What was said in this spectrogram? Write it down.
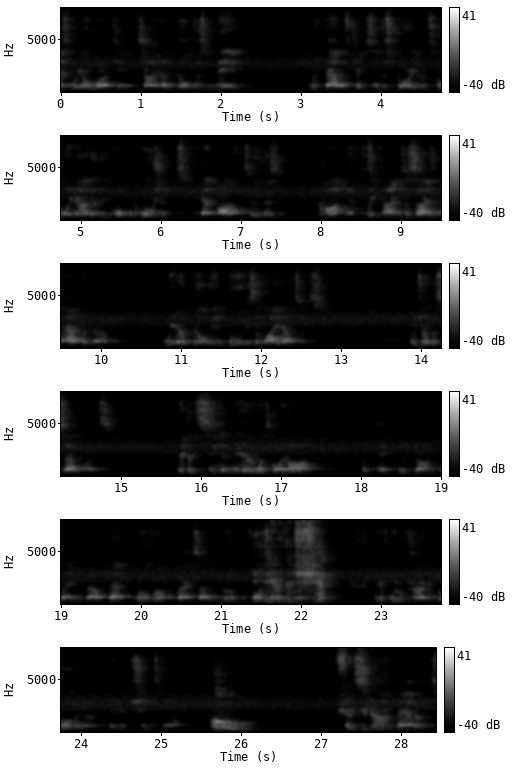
as we are watching China build this navy with battleships and destroyers going out into the open oceans and off to this continent three times the size of Africa, we are building buoys and lighthouses, which are the satellites. They can see and hear what's going on, but can't do a darn thing about that rover on the backside of the moon. The You far hear side of the this shit? And if we were to try to go there, they could oh, shoot us down. Oh, shoot And you speed down. matters.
